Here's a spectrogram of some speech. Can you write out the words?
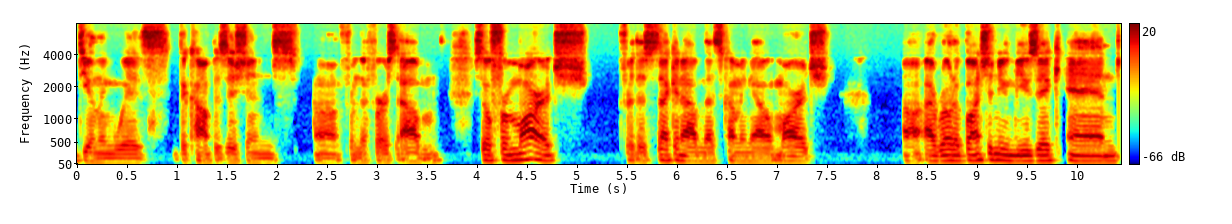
dealing with the compositions uh, from the first album. So for March, for the second album that's coming out, March, uh, I wrote a bunch of new music, and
